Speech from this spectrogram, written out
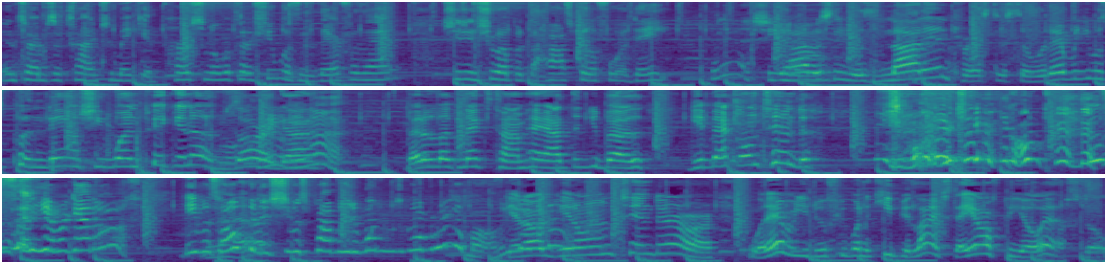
in terms of trying to make it personal with her. She wasn't there for that. She didn't show up at the hospital for a date. Yeah, she You know. obviously was not interested. So whatever you was putting down, she wasn't picking up. Sorry, clearly guy. not. Better luck next time. Hey, I think you better get back on Tinder. You better get back on Tinder. Who said he ever got off? He was Yeah. hoping that she was probably the one who was going to bring him off. He Get on, get on Tinder or whatever you do if you want to keep your life. Stay off POF. So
